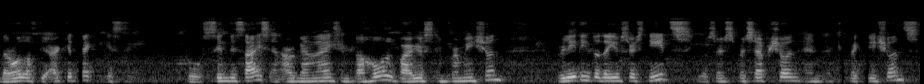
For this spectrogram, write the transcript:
the role of the architect is to synthesize and organize into a whole various information relating to the user's needs, user's perception and expectations,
